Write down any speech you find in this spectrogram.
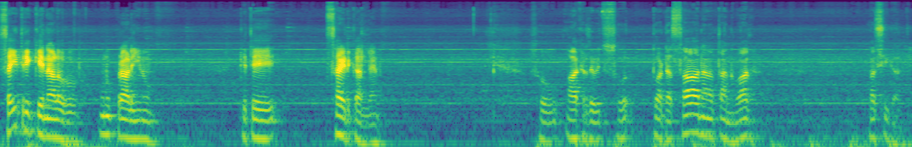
ਸਹੀ ਤਰੀਕੇ ਨਾਲ ਉਹ ਉਹਨੂੰ ਪਰਾਲੀ ਨੂੰ ਕਿਤੇ ਸਾਈਡ ਕਰ ਲੈਣ। ਸੋ ਆਖਰ ਦੇ ਵਿੱਚ ਸੋ ਤੁਹਾਡਾ ਸਾਰਿਆਂ ਦਾ ਧੰਨਵਾਦ। ਅਸੀਂ ਕਰਦੇ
